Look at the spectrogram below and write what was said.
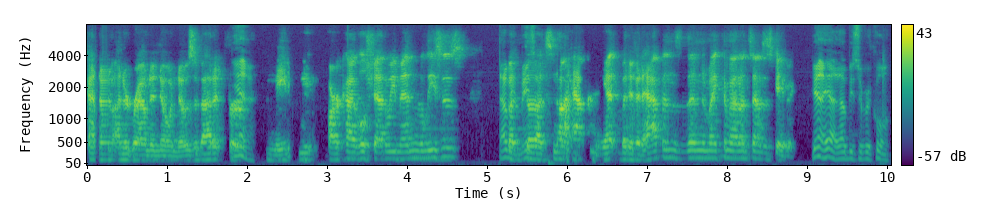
kind of underground and no one knows about it for Yeah. maybe archival Shadowy Men releases. That'd be But amazing. that's not happening yet. But if it happens, then it might come out on Sounds Escaping. Yeah, yeah, that'd be super cool.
